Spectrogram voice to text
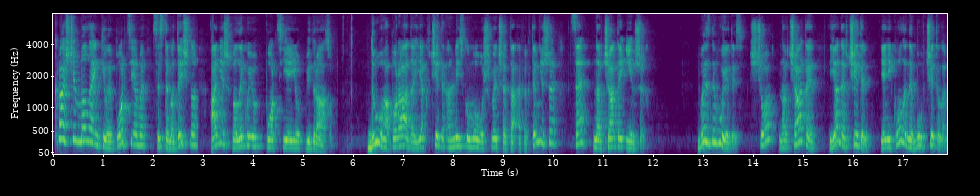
Краще маленькими порціями систематично, аніж великою порцією відразу. Друга порада, як вчити англійську мову швидше та ефективніше, це навчати інших. Ви здивуєтесь, що навчати я не вчитель, я ніколи не був вчителем.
